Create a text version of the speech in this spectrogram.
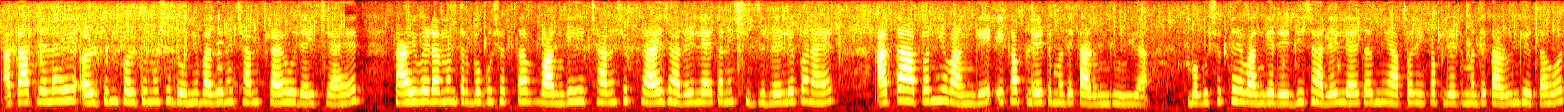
आता आपल्याला हे अलटून पलटून असे दोन्ही बाजूने छान फ्राय होऊ द्यायचे आहेत. काही वेळानंतर बघू शकता वांगे हे छान असे फ्राय झालेले आहेत आणि शिजलेले पण आहेत. आता आपण हे वांगे एका प्लेटमध्ये काढून घेऊया. बघू शकता हे वांगे रेडी झालेले आहेत आणि आपण एका प्लेटमध्ये काढून घेत आहोत.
